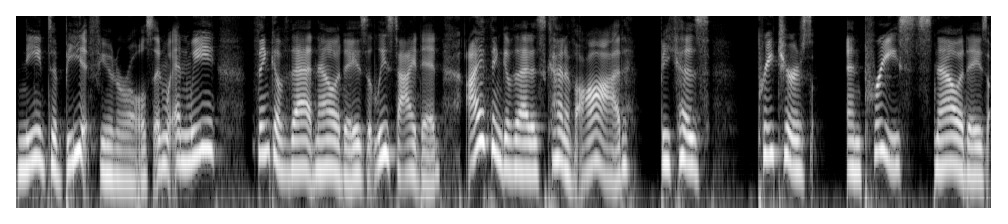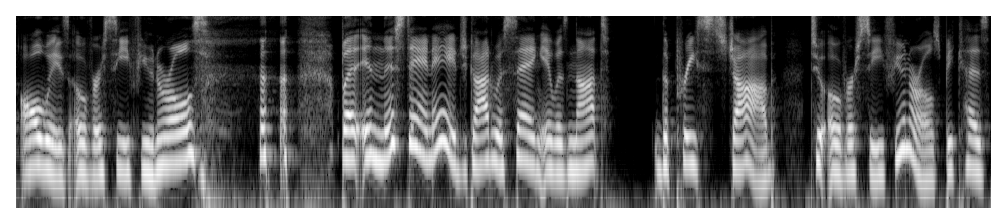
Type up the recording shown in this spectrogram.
need to be at funerals. And and we think of that nowadays, at least I did. I think of that as kind of odd because preachers and priests nowadays always oversee funerals. but in this day and age, God was saying it was not the priest's job to oversee funerals because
